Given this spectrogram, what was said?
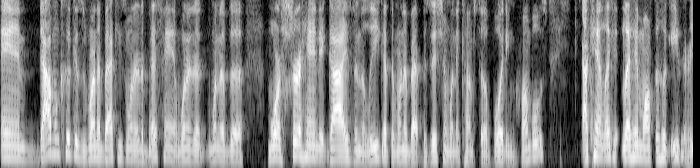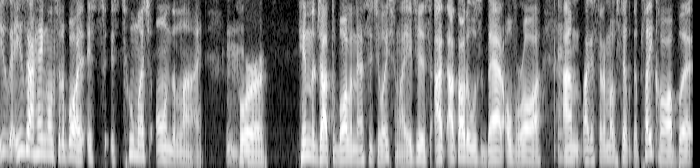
And Dalvin Cook is running back. He's one of the best hand, one of the one of the more sure-handed guys in the league at the running back position when it comes to avoiding fumbles. I can't let let him off the hook either. He's got, he's got to hang on to the ball. It's it's too much on the line Mhm. for him to drop the ball in that situation. Like it just, I, I thought it was bad overall. I'm like I said, I'm upset with the play call, but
